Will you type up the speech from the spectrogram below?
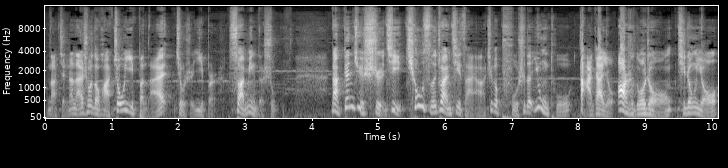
那简单来说的话，《周易》本来就是一本算命的书。那根据《史记·秋瓷传》记载啊，这个卜筮的用途大概有二十多种，其中有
